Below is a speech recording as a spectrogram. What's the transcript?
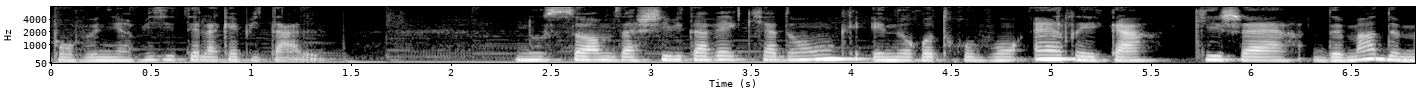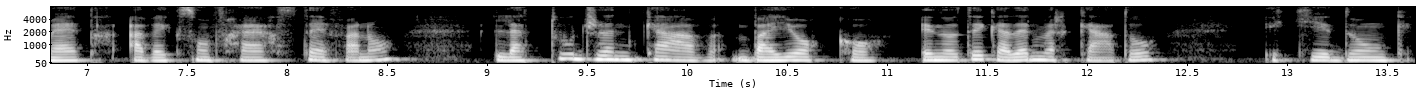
pour venir visiter la capitale. Nous sommes à Civitavecchia donc et nous retrouvons Enrica qui gère de main de maître avec son frère Stefano la toute jeune cave Baiocco Enoteca del Mercato et qui est donc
